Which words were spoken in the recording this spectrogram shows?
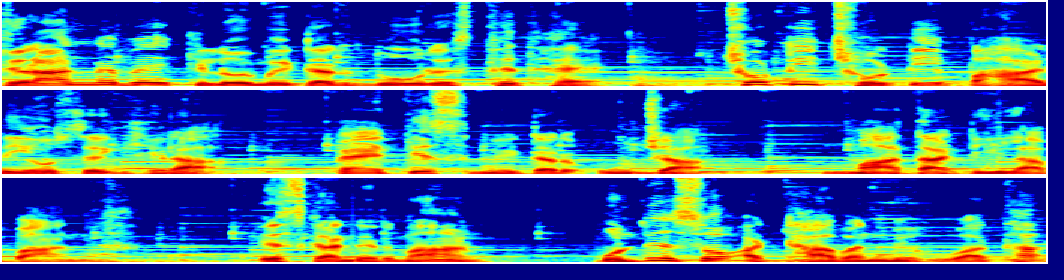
तिरानबे किलोमीटर दूर स्थित है छोटी छोटी पहाड़ियों से घिरा 35 मीटर ऊँचा माता टीला बाँध। इसका निर्माण उन्नीस सौ अट्ठावन में हुआ था।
